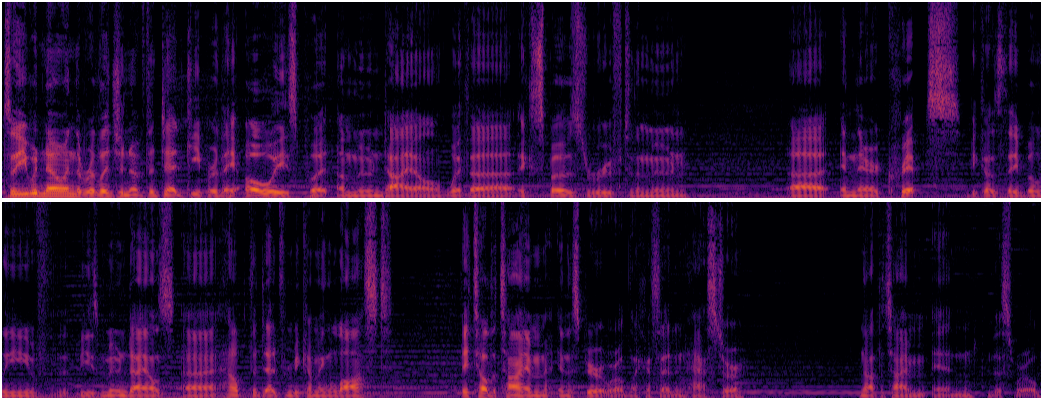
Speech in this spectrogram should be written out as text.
So you would know in the religion of the Dead Keeper, they always put a moon dial with a exposed roof to the moon uh, in their crypts because they believe that these moon dials uh, help the dead from becoming lost. They tell the time in the spirit world, like I said, in Hastur, not the time in this world.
